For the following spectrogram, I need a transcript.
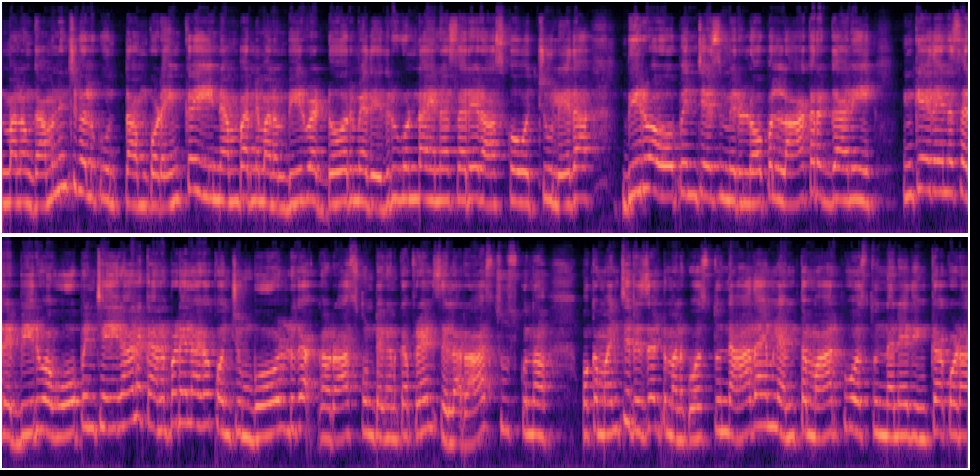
మనం గమనించగలుగుతాం కూడా. ఇంకా ఈ నెంబర్ని మనం బీరువా డోర్ మీద ఎదురుగుండా అయినా సరే రాసుకోవచ్చు. లేదా బీరువా ఓపెన్ చేసి మీరు లోపల లాకర్కి కానీ ఇంకేదైనా సరే బీరువా ఓపెన్ చేయగానే కనపడేలాగా కొంచెం బోల్డ్గా రాసుకుంటే కనుక ఫ్రెండ్స్ ఇలా రాసి చూసుకుందాం. ఒక మంచి రిజల్ట్ మనకు వస్తుంది. ఆదాయంలో ఎంత మార్పు వస్తుంది అనేది ఇంకా కూడా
